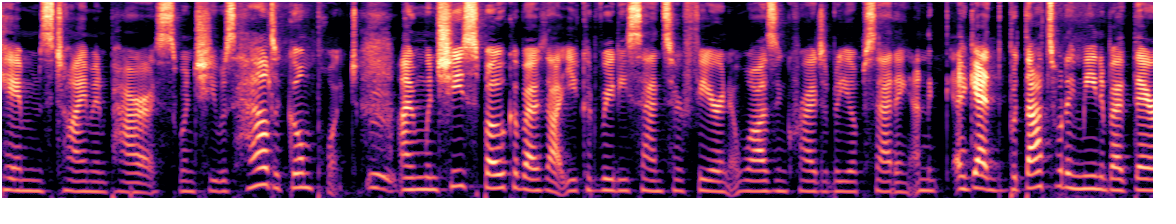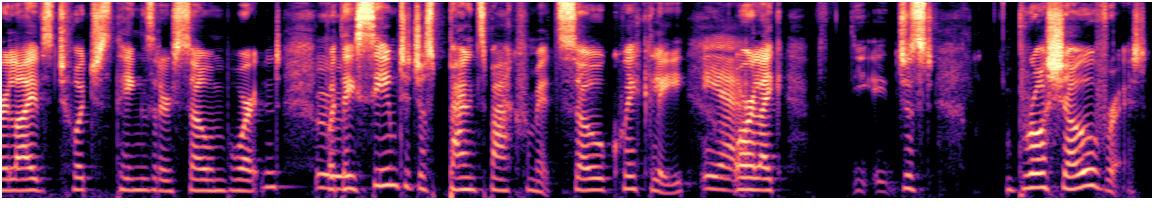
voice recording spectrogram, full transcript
Kim's time in Paris when she was held at gunpoint. Mm. And when she spoke about that, you could really sense her fear and it was incredibly upsetting. And again, but that's what I mean about their lives touch things that are so important, but mm. they seem to just bounce back from it so quickly. Yeah. Or like just brush over it.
